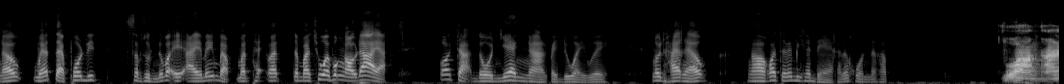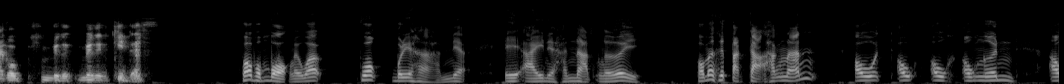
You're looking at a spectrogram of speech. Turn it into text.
แล้วแม้แต่พวกที่สนับสนุนว่า AI แม่งแบบมาแทมาจะมาช่วยพวกเราได้อะ ก็จะโดนแย่งงานไปด้วยเว้ยแล้วสุดท้ายแล้วเราก็จะไม่มีคะแนนกันทุกคนนะครับว่างงานแล้วก็ไม่เงินไม่เงินกินอะเพราะผมบอกเลยว่าพวกบริหารเนี่ย AI เนี่ยถนัดเลย เพราะมันคือตรกกะทั้งนั้น เอาเอาเอาเอาเงิน เอา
